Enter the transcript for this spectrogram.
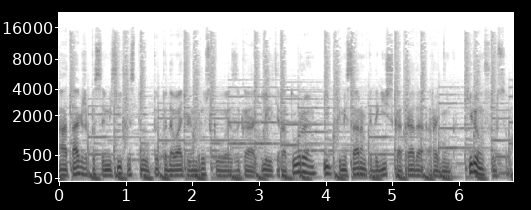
а также по совместительству преподавателем русского языка и литературы и комиссаром педагогического отряда «Родник» Кириллом Фурсовым.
